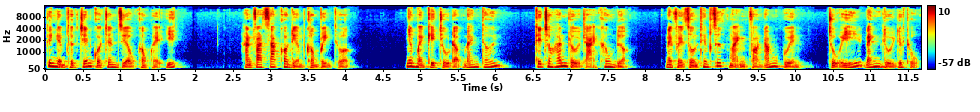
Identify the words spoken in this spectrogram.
Kinh nghiệm thực chiến của Trần Diệu không hề ít. Hắn phát giác có điểm không bình thường. Nhưng Mạnh Kỳ chủ động đánh tới, khiến cho hắn lùi lại không được. Nên phải dồn thêm sức mạnh vào nắm quyền, chú ý đánh lùi đối thủ.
